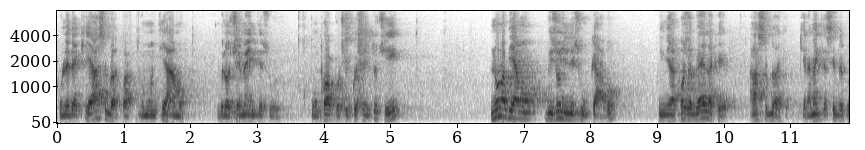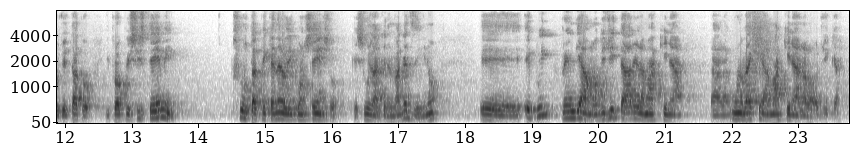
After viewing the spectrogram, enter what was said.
con le vecchie Hasselblad, qua lo montiamo velocemente su un corpo 500C, non abbiamo bisogno di nessun cavo, quindi la cosa bella è che Hasselblad, chiaramente ha sempre progettato i propri sistemi, sfrutta il piccanello di consenso che si usa anche nel magazzino e, e qui rendiamo digitale la macchina, una vecchia macchina analogica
